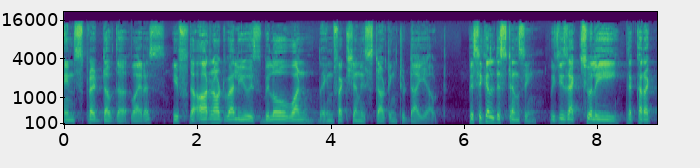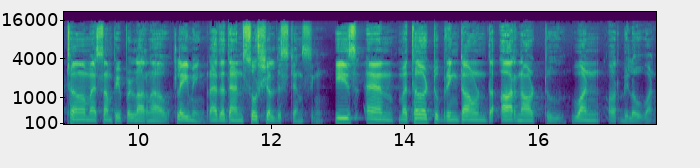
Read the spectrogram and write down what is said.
in spread of the virus. If the R naught value is below 1, the infection is starting to die out. Physical distancing, which is actually the correct term as some people are now claiming, rather than social distancing, is a method to bring down the R naught to 1 or below 1.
